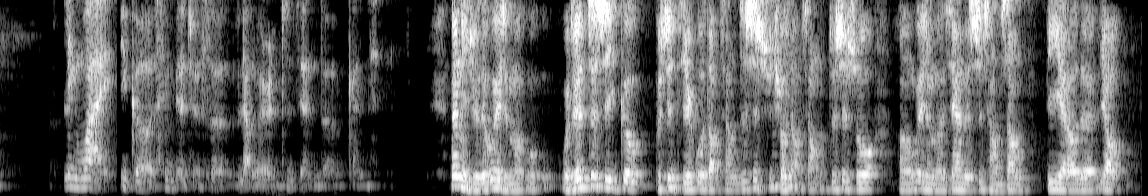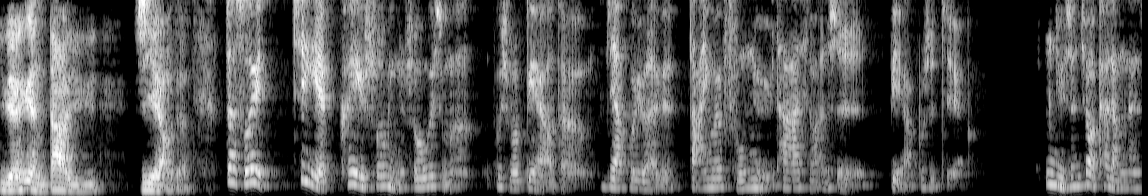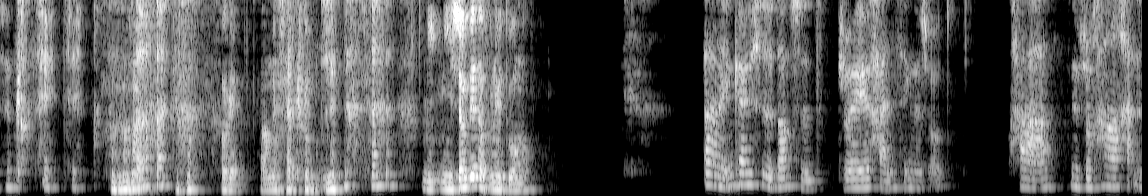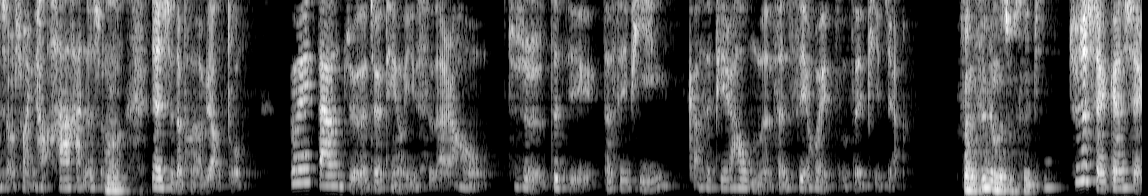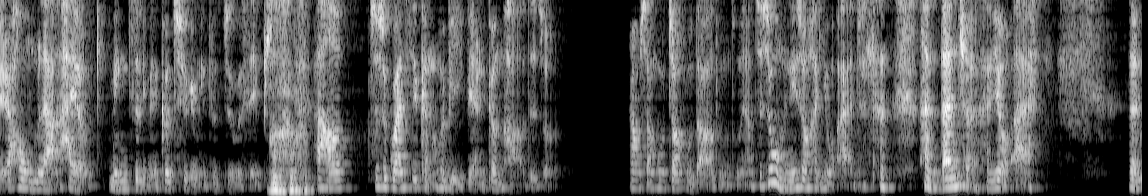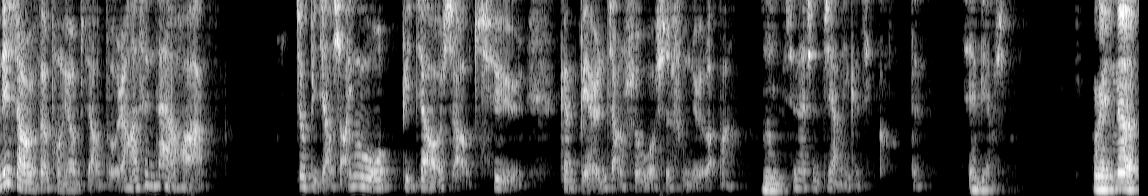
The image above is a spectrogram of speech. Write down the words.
另外一个性别角色两个人之间的感情。那你觉得为什么？我我觉得这是一个不是结果导向的，这是需求导向的。就是说，嗯、为什么现在的市场上 BL 的要远远大于 GL 的？对，所以这也可以说明说为什么为什么 BL 的量会越来越大，因为腐女她喜欢的是 BL 不是 GL。女生就要看两个男生搞在一起，OK，好，那下一个问题，你你身边的腐女多吗？嗯，应该是当时追韩星的时候，哈那个时候哈韩的时候，双引号哈韩的时候、嗯认识的朋友比较多，因为大家都觉得这个挺有意思的，然后就是自己的 CP 搞 CP，然后我们粉丝也会组 CP 这样。粉丝怎么组 CP？就是谁跟谁，然后我们俩还有名字里面各取个名字组个 CP，然后就是关系可能会比别人更好这种，然后相互照顾到怎么怎么样。其实我们那时候很有爱，真的很单纯，很有爱。对，那时候的朋友比较多，然后现在的话就比较少，因为我比较少去跟别人讲说我是腐女了吧。嗯现在是这样一个情况，对，现在比较少。，OK，那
